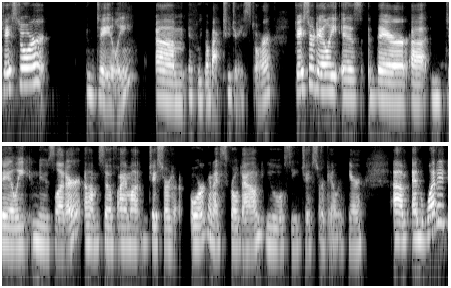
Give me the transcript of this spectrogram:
JSTOR Daily, um, if we go back to JSTOR, JSTOR Daily is their uh, daily newsletter. Um, so if I'm on JSTOR.org and I scroll down, you will see JSTOR Daily here. Um, and what it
